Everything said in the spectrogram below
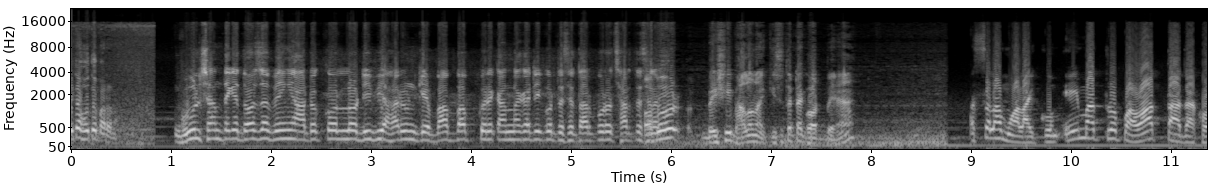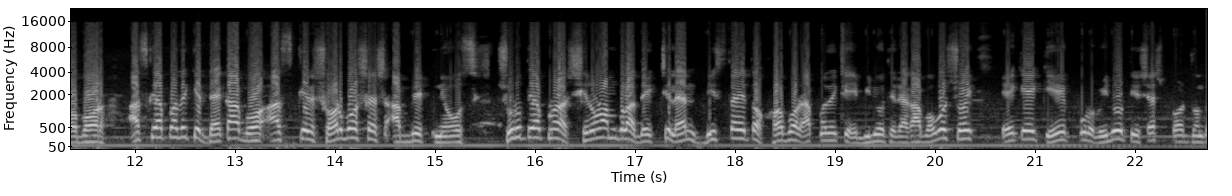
এটা হতে পারে না। গুলশান থেকে দরজা ভেঙে আটক করল ডিবি হারুনকে বাপ বাপ করে কান্নাকাটি করতেছে তারপরও ছাড়তেছে। বেশি ভালো না কিছু তো একটা ঘটবে হ্যাঁ? আসসালামু আলাইকুম, এইমাত্র পাওয়া তাজা খবর। আজকে আপনাদেরকে দেখাবো আজকের সর্বশেষ আপডেট নিউজ শুরুতে আপনারা শিরোনামগুলো দেখছিলেন, বিস্তারিত খবর আপনাদেরকে এই ভিডিওতে দেখাবো। অবশ্যই একে একে পুরো ভিডিওটি শেষ পর্যন্ত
